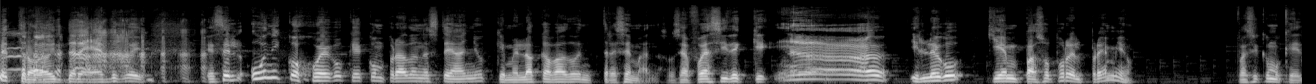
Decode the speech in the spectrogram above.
Metroid Dread, güey. Es el único juego que he comprado en este año que me lo ha acabado en tres semanas. O sea, fue así de que. Y luego quien pasó por el premio. Fue así como que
